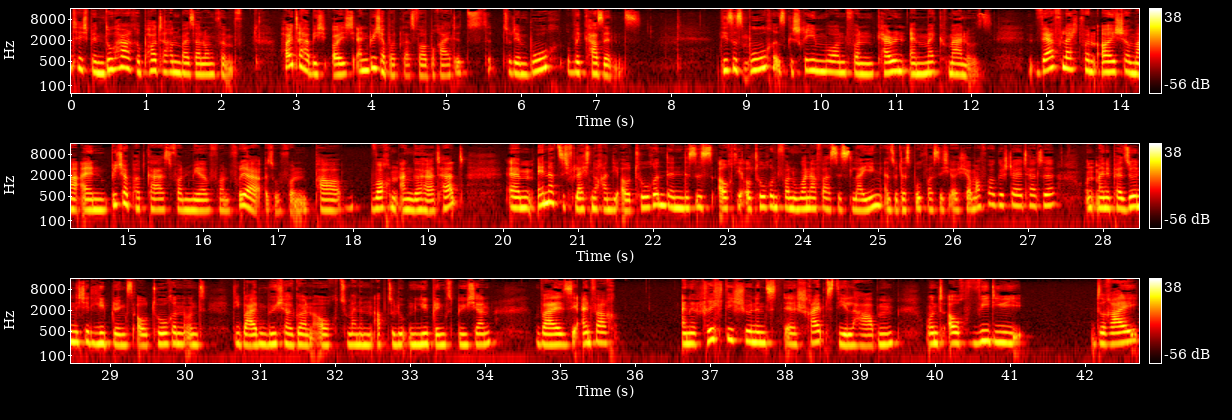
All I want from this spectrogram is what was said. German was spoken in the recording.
Leute, ich bin Duha, Reporterin bei Salon 5. Heute habe ich euch einen Bücherpodcast vorbereitet zu dem Buch The Cousins. Dieses Buch ist geschrieben worden von Karen M. McManus. Wer vielleicht von euch schon mal einen Bücherpodcast von mir von früher, also von ein paar Wochen angehört hat, ähm, erinnert sich vielleicht noch an die Autorin, denn das ist auch die Autorin von One of Us is Lying, also das Buch, was ich euch schon mal vorgestellt hatte, und meine persönliche Lieblingsautorin. Und die beiden Bücher gehören auch zu meinen absoluten Lieblingsbüchern, weil sie einfach einen richtig schönen äh, Schreibstil haben und auch wie die drei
